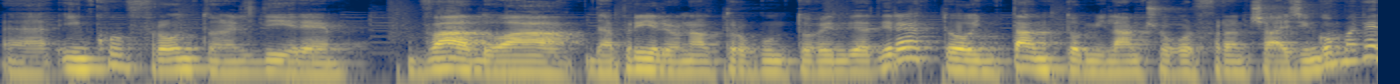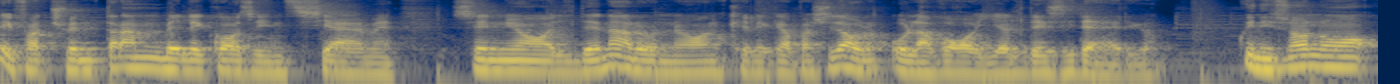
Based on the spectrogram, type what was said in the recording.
eh, in confronto nel dire vado ad aprire un altro punto vendita diretto o intanto mi lancio col franchising o magari faccio entrambe le cose insieme se ne ho il denaro ne ho anche le capacità o la voglia, il desiderio. Quindi sono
